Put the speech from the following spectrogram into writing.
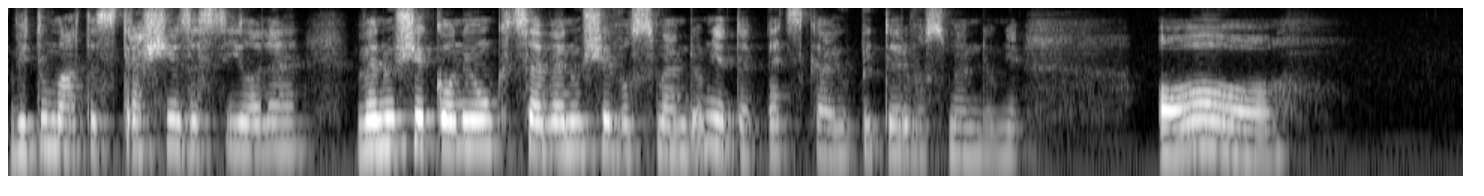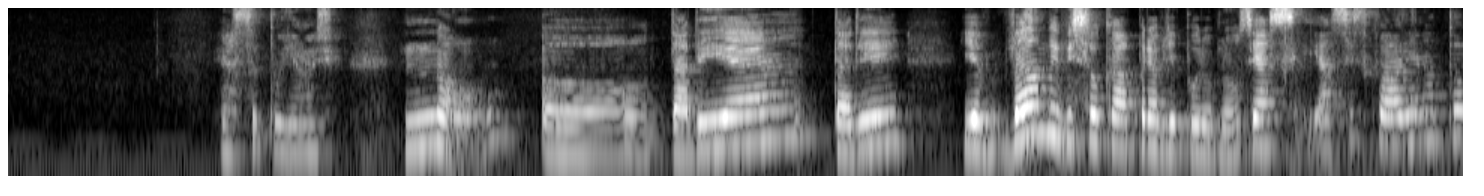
Vy tu máte strašně zesílené Venuše konjunkce, Venuše v osmém domě, to je pecka, Jupiter v osmém domě. O, já se podívám, že No, uh, tady je, tady je velmi vysoká pravděpodobnost. Já si, já si schválně na to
